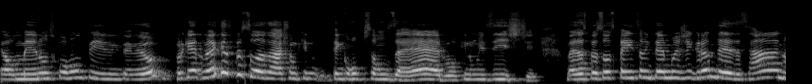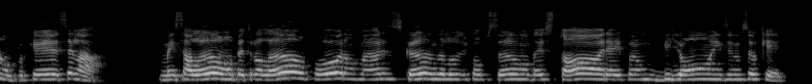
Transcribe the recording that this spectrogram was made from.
é o menos corrompido, entendeu? Porque não é que as pessoas acham que tem corrupção zero ou que não existe, mas as pessoas pensam em termos de grandeza. Assim, ah, não, porque, sei lá, o mensalão, o petrolão foram os maiores escândalos de corrupção da história e foram bilhões e não sei o quê.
